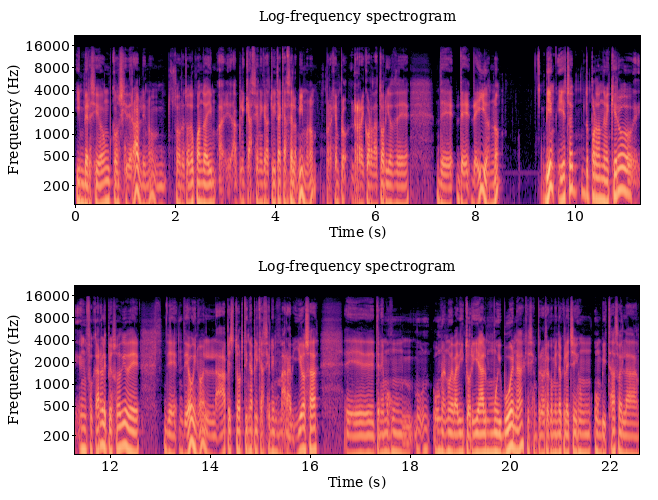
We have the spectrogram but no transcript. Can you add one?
inversión considerable, ¿no? Sobre todo cuando hay aplicaciones gratuitas que hacen lo mismo, ¿no? Por ejemplo, recordatorios de, de, de iOS, ¿no? Bien, y esto es por donde me quiero enfocar el episodio de, hoy, ¿no? La App Store tiene aplicaciones maravillosas, eh, tenemos una nueva editorial muy buena, que siempre os recomiendo que le echéis un, vistazo en la,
